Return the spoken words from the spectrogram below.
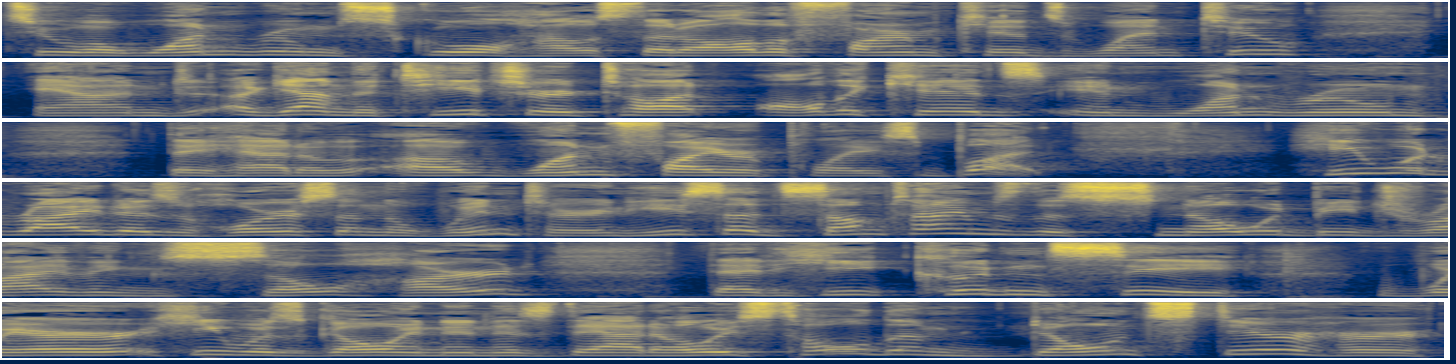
to a one room schoolhouse that all the farm kids went to. And again, the teacher taught all the kids in one room. They had a, a one fireplace, but he would ride his horse in the winter and he said sometimes the snow would be driving so hard that he couldn't see where he was going. And his dad always told him don't steer her.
